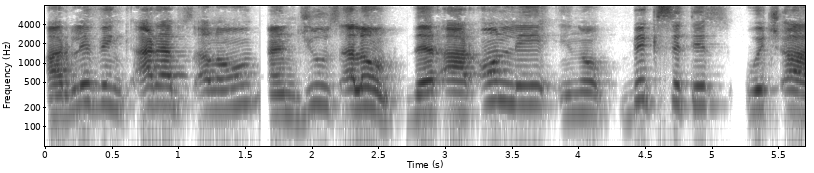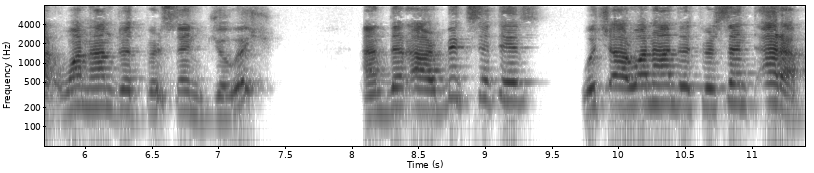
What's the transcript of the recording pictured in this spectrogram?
are living Arabs alone and Jews alone. There are only, you know, big cities which are 100% Jewish and there are big cities which are 100% Arab.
